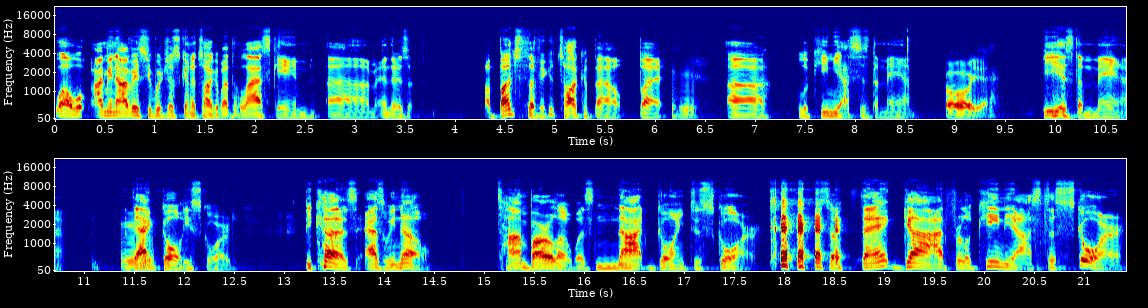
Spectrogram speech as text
Well, I mean, obviously, we're just going to talk about the last game, um, and there's a bunch of stuff you could talk about, but Mhm. uh, Luquinhas is the man. Oh yeah, He is the man. Mhm. That goal he scored, because as we know, Tom Barlow was not going to score. so thank God for Luquinhas to score,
